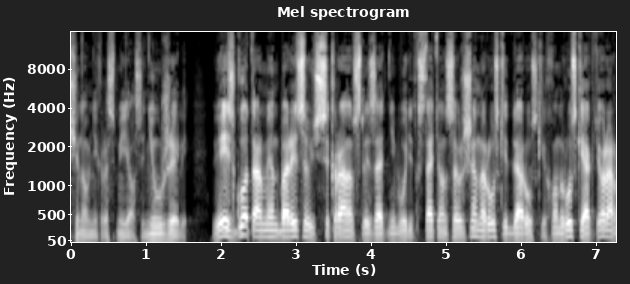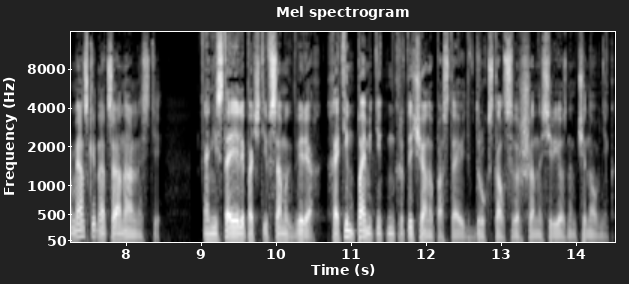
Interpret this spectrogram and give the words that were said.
Чиновник рассмеялся. Неужели? Весь год Армен Борисович с экранов слезать не будет. Кстати, он совершенно русский для русских. Он русский актер армянской национальности. Они стояли почти в самых дверях. «Хотим памятник Мкртычану поставить», — вдруг стал совершенно серьезным чиновник.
